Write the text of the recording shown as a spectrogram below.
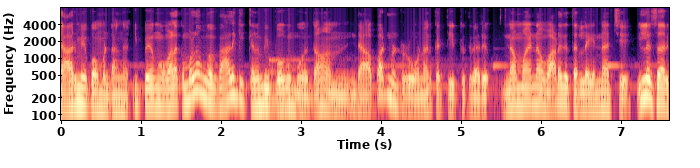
யாருமே போக மாட்டாங்க. இப்போ இவங்க வழக்கம் போல் அவங்க வேலைக்கு கிளம்பி போகும்போது தான் இந்த அப்பார்ட்மெண்ட் ஓனர் கத்திட்டு இருக்கிறாரு நம்ம என்ன வாடகை தரல என்னாச்சு? இல்லை சார்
